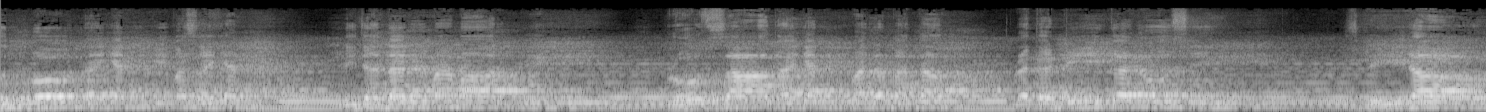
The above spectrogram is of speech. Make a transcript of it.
उद्बोधयन् विवसयन् निजधर्ममार्गे प्रोत्साहयन् परमता प्रकटीकरोसि। श्रीराम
